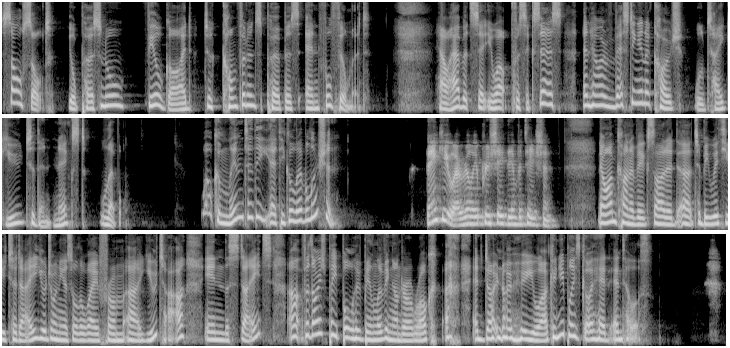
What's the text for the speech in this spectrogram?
Soul Salt Your Personal Field Guide to Confidence, Purpose, and Fulfillment. How habits set you up for success, and how investing in a coach will take you to the next level. Welcome, Lynn, to the Ethical Evolution. Thank you. I really appreciate the invitation. Now, I'm kind of excited uh, to be with you today. You're joining us all the way from uh, Utah in the States. Uh, for those people who've been living under a rock and don't know who you are, can you please go ahead and tell us?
